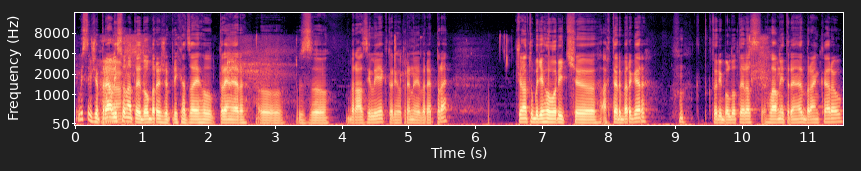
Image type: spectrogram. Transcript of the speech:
Myslím, že pre Alisona to je dobré, že prichádza jeho tréner uh, z Brazílie, ktorý ho trénuje v repre. Čo na to bude hovoriť uh, Achterberger, ktorý bol doteraz hlavný tréner brankárov?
